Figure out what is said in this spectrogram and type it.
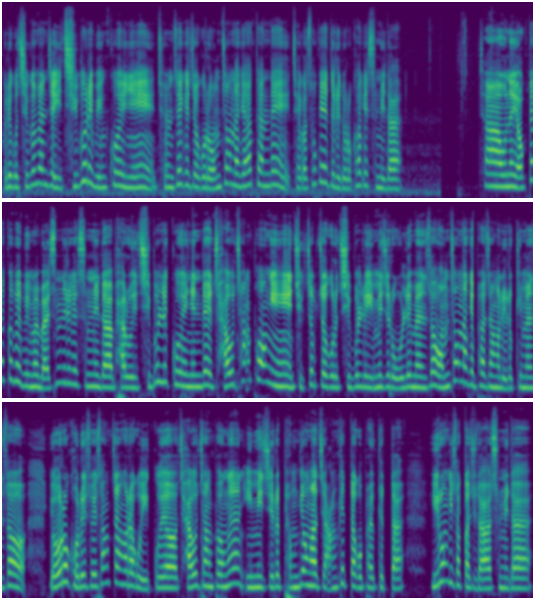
그리고 지금 현재 이 지브리 민코인이 전 세계적으로 엄청나게 핫한데 제가 소개해 드리도록 하겠습니다. 자, 오늘 역대급의 밈을 말씀드리겠습니다. 바로 이 지블리 코인인데 좌우 창펑이 직접적으로 지블리 이미지를 올리면서 엄청나게 파장을 일으키면서 여러 거래소에 상장을 하고 있고요. 좌우 창펑은 이미지를 변경하지 않겠다고 밝혔다. 이런 기사까지 나왔습니다.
